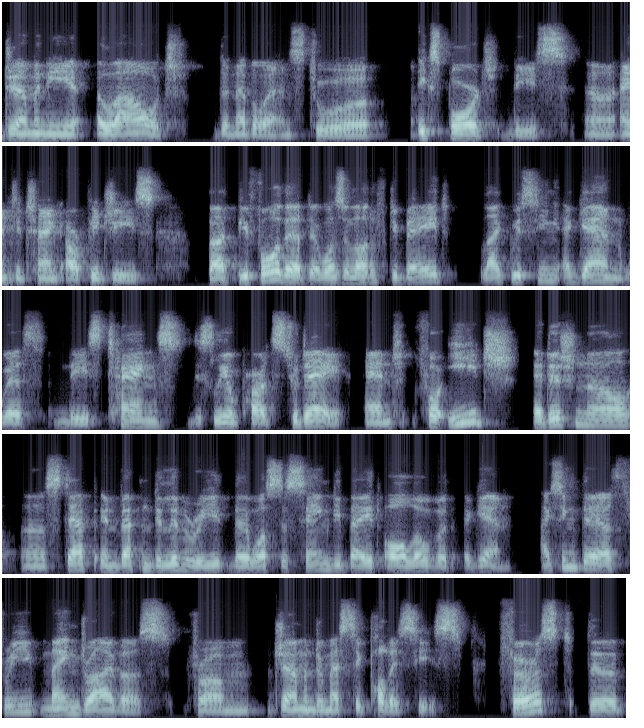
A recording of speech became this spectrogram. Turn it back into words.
Germany allowed the Netherlands to export these uh, anti tank RPGs. But before that, there was a lot of debate, like we're seeing again with these tanks, these Leopards today. And for each additional uh, step in weapon delivery, there was the same debate all over again. I think there are three main drivers from German domestic policies. First, the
